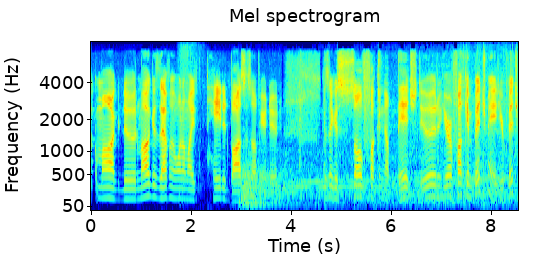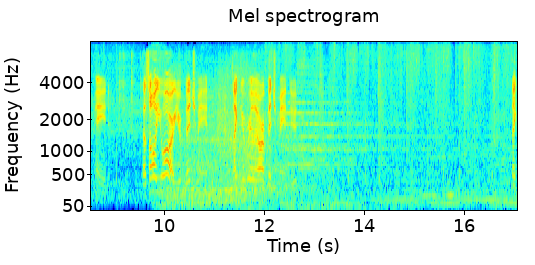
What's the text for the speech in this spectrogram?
fuck Mohg, dude. Mohg is definitely one of my hated bosses up here, dude. This nigga's so fucking a bitch, dude. You're a fucking bitch made. You're bitch made. That's all you are. You're bitch made. Like you really are bitch made, dude. Like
